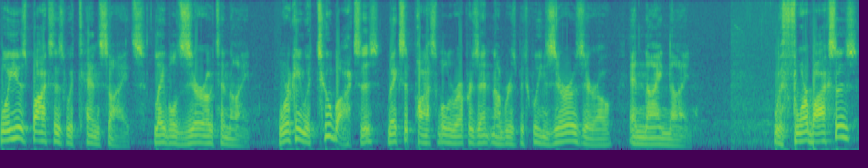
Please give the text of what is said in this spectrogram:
We'll use boxes with 10 sides, labeled 0 to 9. Working with two boxes makes it possible to represent numbers between 00 0 and 9 9. With four boxes,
